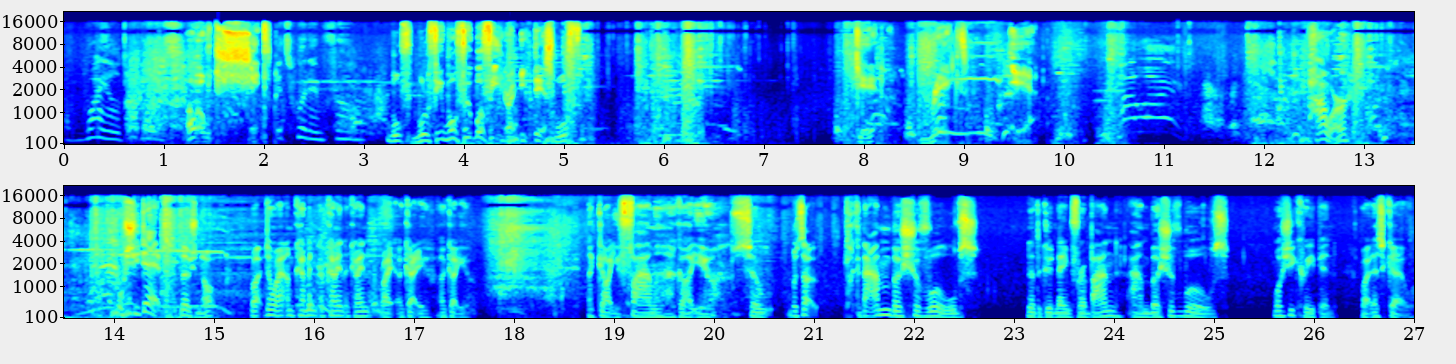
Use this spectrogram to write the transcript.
A wild place. Oh, oh, shit! It's where I'm from. Wolf, Wolfie, Wolfie, Wolfie! Right, eat this, Wolf. Get wrecked. Yeah. Power? Oh, she dead? No, she's not. Right, don't worry, I'm coming, I'm coming, I'm coming. Right, I got you, I got you. I got you, fam, I got you. So, was that like an ambush of wolves? Another good name for a band? Ambush of wolves. What's she creeping? Right, let's go.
